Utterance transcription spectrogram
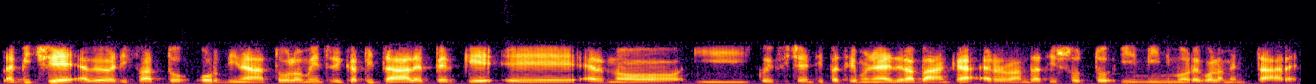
la BCE aveva di fatto ordinato l'aumento di capitale perché eh, erano, i coefficienti patrimoniali della banca erano andati sotto il minimo regolamentare.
